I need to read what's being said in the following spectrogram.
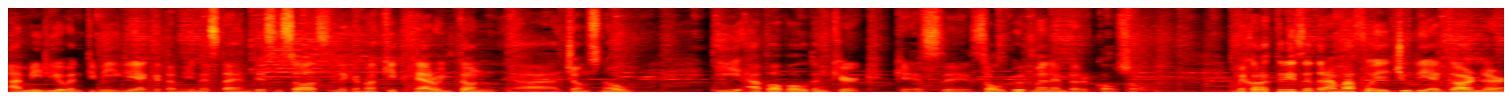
a Emilio Ventimiglia, que también está en This Is Us, le ganó a Kit Harrington, a Jon Snow, y a Bob Odenkirk, que es Saul Goodman en Better Call Saul. Mejor actriz de drama fue Julia Garner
